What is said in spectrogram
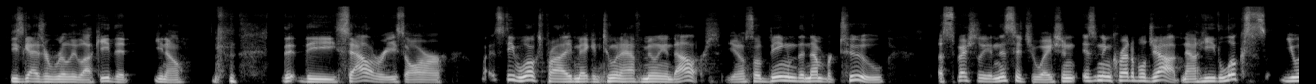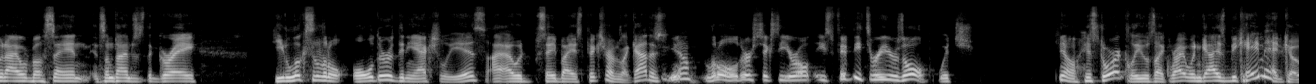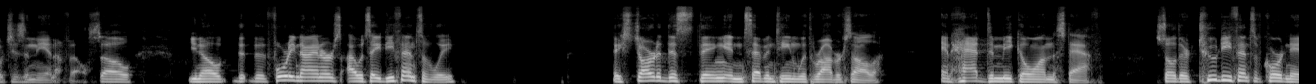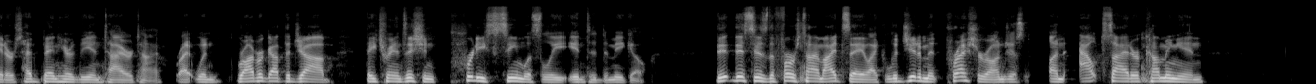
These guys are really lucky that you know the, the salaries are Steve Wilks probably making two and a half million dollars. You know, so being the number two, especially in this situation, is an incredible job. Now he looks. You and I were both saying, and sometimes it's the gray. He looks a little older than he actually is. I, I would say by his picture, I was like, God, this you know a little older, sixty year old. He's fifty three years old, which you know historically it was like right when guys became head coaches in the NFL. So you know the, the 49ers, I would say defensively they started this thing in 17 with Robert Saleh and had DeMeco on the staff. So their two defensive coordinators had been here the entire time, right? When Robert got the job, they transitioned pretty seamlessly into DeMeco. Th- this is the first time I'd say like legitimate pressure on just an outsider coming in.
